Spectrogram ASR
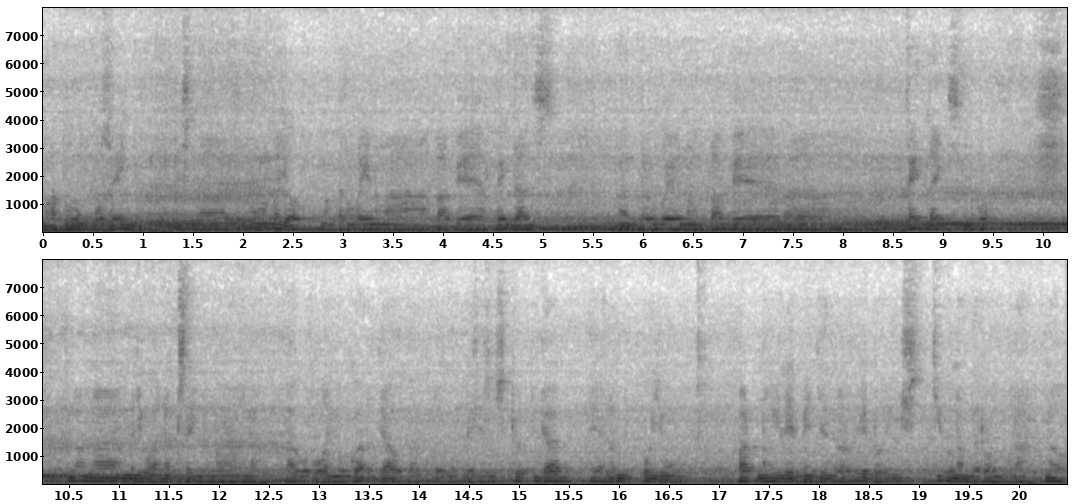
makatulong po sa inyo. At least na tulungan kayo, magkaroon kayo ng mga proper guidance, magkaroon kayo ng proper uh, guidelines, ano po, ng uh, maliwanag sa inyo na ano, bago po kayo mag-guardia o bago kayo sa security guard, ay alam niyo po yung part ng 11 General Edo is GO number 1 muna. No?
